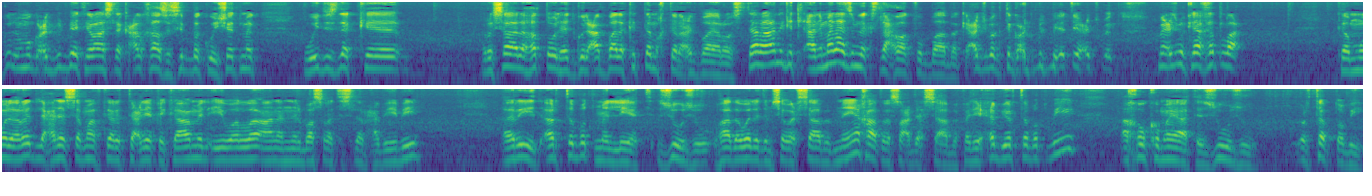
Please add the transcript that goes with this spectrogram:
تقول لهم اقعد بالبيت يراسلك على الخاص يسبك ويشتمك ويدز لك آه، رسالة هالطولها تقول عبالك أنت مخترع الفيروس ترى أنا قلت أنا ما لازم لك سلاح واقف ببابك. عجبك تقعد بالبيت يعجبك. ما عجبك يا أخي اطلع. كمول رد لحد هسه ما ذكرت تعليقي كامل. إي والله أنا من البصرة تسلم حبيبي. أريد أرتبط من ليت زوزو وهذا ولد مسوي حساب بنيه خاطر يصعد حسابه فاللي يحب يرتبط بيه أخوكم هياته زوزو ارتبطوا بيه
